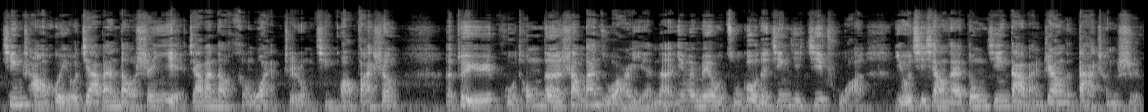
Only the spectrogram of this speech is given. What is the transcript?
经常会有加班到深夜、加班到很晚这种情况发生。呃，对于普通的上班族而言呢，因为没有足够的经济基础啊，尤其像在东京、大阪这样的大城市，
